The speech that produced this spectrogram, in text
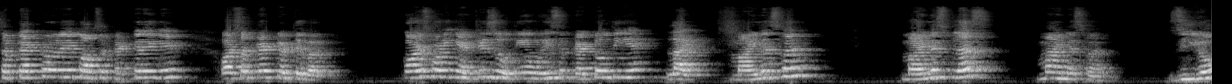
सब्ट्रैक्ट हो रहे हैं तो आप सब्ट्रैक्ट करेंगे. और सब्ट्रैक्ट करते वक्त कॉरेस्पॉन्डिंग एंट्रीज होती हैं वही सब्ट्रैक्ट होती हैं. Like minus one minus plus minus one. Zero.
